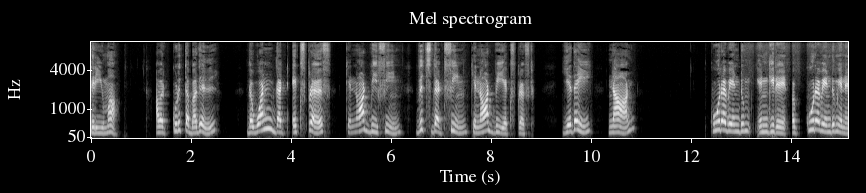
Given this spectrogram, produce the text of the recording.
தெரியுமா? அவர் கொடுத்த பதில் the one that express cannot be fine which that fine cannot be expressed எதை நான் கூற வேண்டும் என்கிறேன் கூற வேண்டும் என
